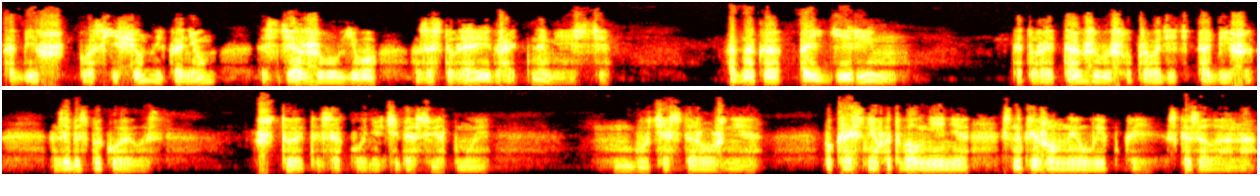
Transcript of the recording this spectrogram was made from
А Биш, восхищенный конем, сдерживал его, заставляя играть на месте. Однако Айгерим, которая также вышла проводить Абиша, забеспокоилась. «Что это за конь у тебя, свет мой? Будь осторожнее». Покраснев от волнения, с напряженной улыбкой, сказала она.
